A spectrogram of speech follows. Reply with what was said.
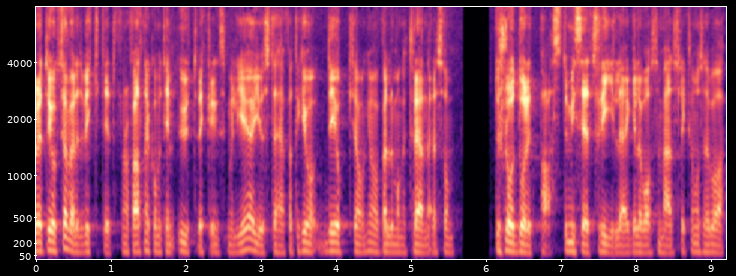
Och det tycker jag också är väldigt viktigt, framförallt när det kommer till en utvecklingsmiljö just det här, för att det kan, vara, det kan vara väldigt många tränare som du slår ett dåligt pass, du missar ett friläge eller vad som helst liksom, och så är det bara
